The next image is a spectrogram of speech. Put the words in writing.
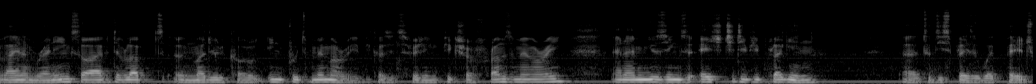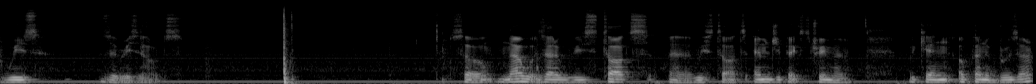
line I'm running. So I've developed a module called input memory because it's reading picture from the memory and I'm using the HTTP plugin uh, to display the web page with the results. So now that we start uh, we start MJPEG streamer, we can open a browser.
